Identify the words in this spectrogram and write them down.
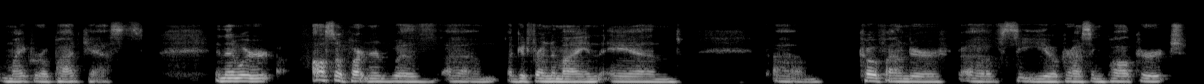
micro podcasts. And then we're also partnered with um, a good friend of mine and um, co-founder of CEO Crossing, Paul Kirch,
